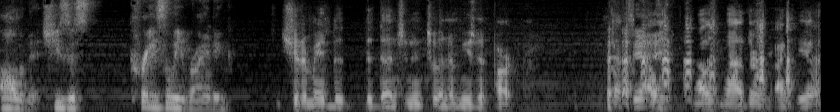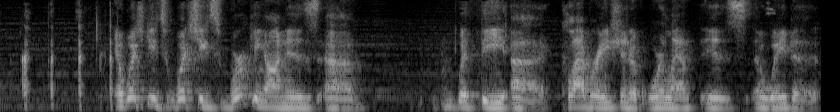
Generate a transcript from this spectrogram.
all of it. She's just crazily writing. Should have made the, the dungeon into an amusement park. That's, Yeah. that, was, that was my other idea. and what she's what she's working on is uh, with the uh, collaboration of Orlanth is a way to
